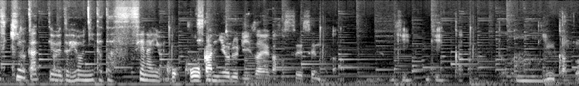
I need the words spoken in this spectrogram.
じ金貨っていう土俵に立たせないように。交換による利ザヤが発生せんのかな銀銀貨と。銀貨と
